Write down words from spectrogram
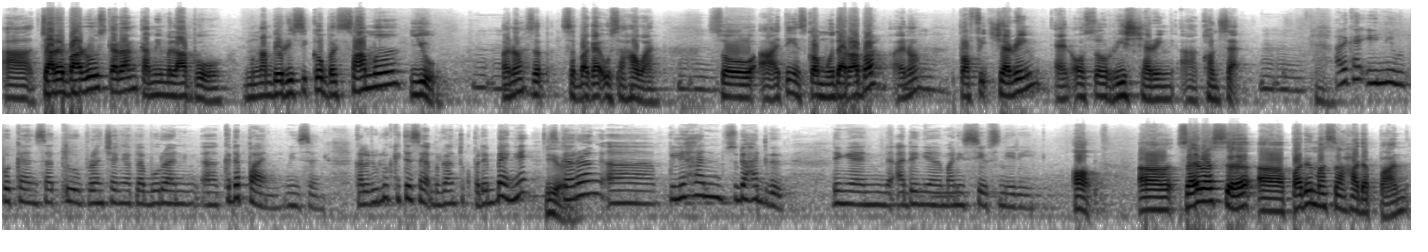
Uh, cara baru sekarang kami melabur, mengambil risiko bersama you. Mm-hmm. You know, se- sebagai usahawan. Mm-hmm. So uh, I think it's called mudarabah, you know, mm-hmm. profit sharing and also risk sharing uh, concept. Mm-mm. Adakah ini merupakan satu perancangan pelaburan uh, ke depan, Winston? Kalau dulu kita sangat bergantung kepada bank, eh, Ya. sekarang uh, pilihan sudah ada dengan adanya money safe sendiri. Oh, uh, saya rasa uh, pada masa hadapan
